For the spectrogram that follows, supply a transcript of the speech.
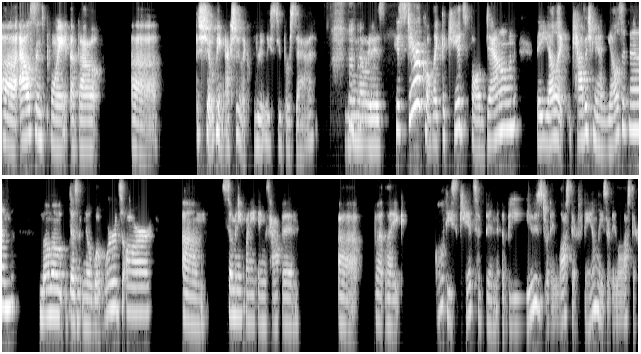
uh, Allison's point about uh, the show being actually like really super sad even though it is hysterical. Like the kids fall down, they yell at Cabbage Man yells at them. Momo doesn't know what words are. Um, so many funny things happen. Uh, but like all these kids have been abused or they lost their families or they lost their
